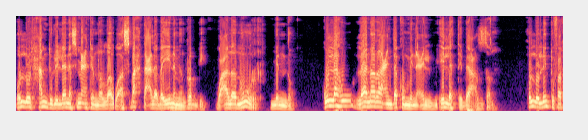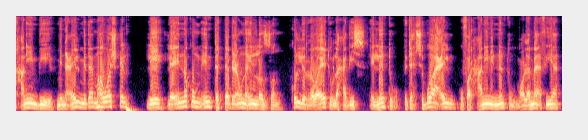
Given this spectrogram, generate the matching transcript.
قل له الحمد لله أنا سمعت من الله وأصبحت على بينة من ربي وعلى نور منه. كله لا نرى عندكم من علم إلا اتباع الظن. قل له اللي أنتوا فرحانين بيه من علم ده ما هوش علم. ليه؟ لأنكم إن تتبعون إلا الظن. كل الروايات والأحاديث اللي أنتوا بتحسبوها علم وفرحانين إن أنتوا علماء فيها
